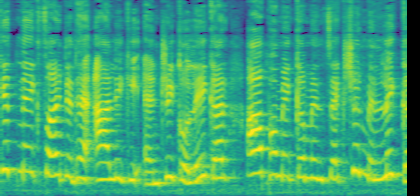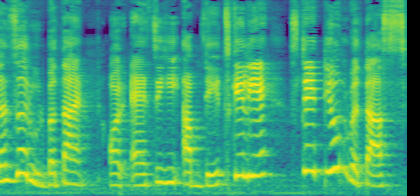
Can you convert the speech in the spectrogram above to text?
कितने एक्साइटेड हैं एली की एंट्री को लेकर? आप हमें कमेंट सेक्शन में लिखकर ज़रूर बताएँ। और ऐसी ही अपडेट्स के लिए स्टेट्यून अस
